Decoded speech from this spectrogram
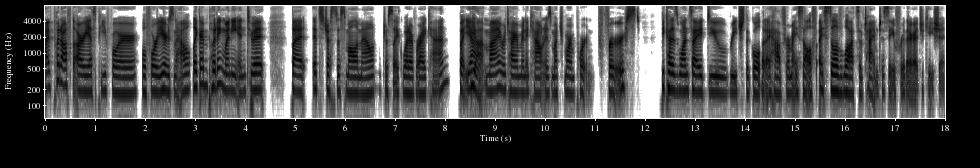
I've put off the RESP for, well, four years now. Like I'm putting money into it, but it's just a small amount, just like whatever I can. But yeah, Yeah. my retirement account is much more important first because once I do reach the goal that I have for myself, I still have lots of time to save for their education.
